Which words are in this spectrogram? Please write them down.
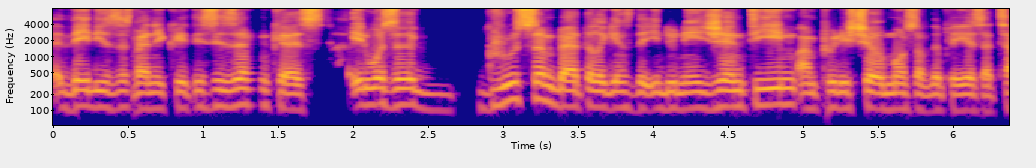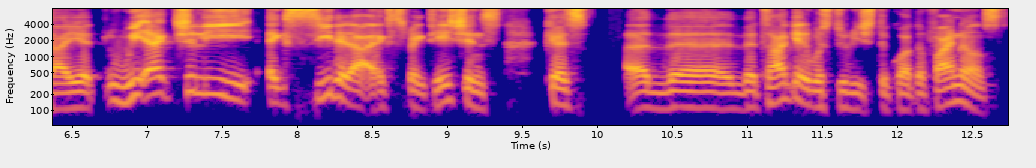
they deserve any criticism because it was a gruesome battle against the Indonesian team. I'm pretty sure most of the players are tired. We actually exceeded our expectations because uh, the the target was to reach the quarterfinals,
